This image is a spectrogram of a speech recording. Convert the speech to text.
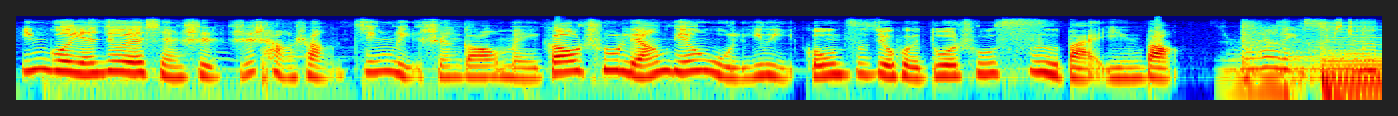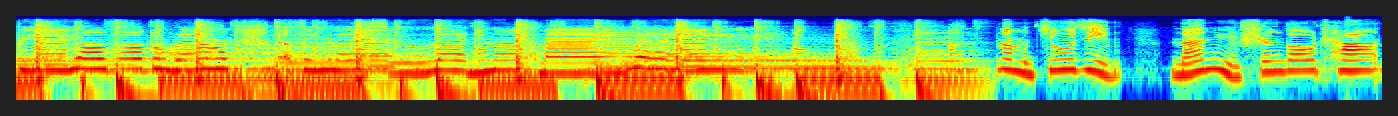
英国研究也显示，职场上经理身高每高出两点五厘米，工资就会多出四百英镑。那么究竟男女身高差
